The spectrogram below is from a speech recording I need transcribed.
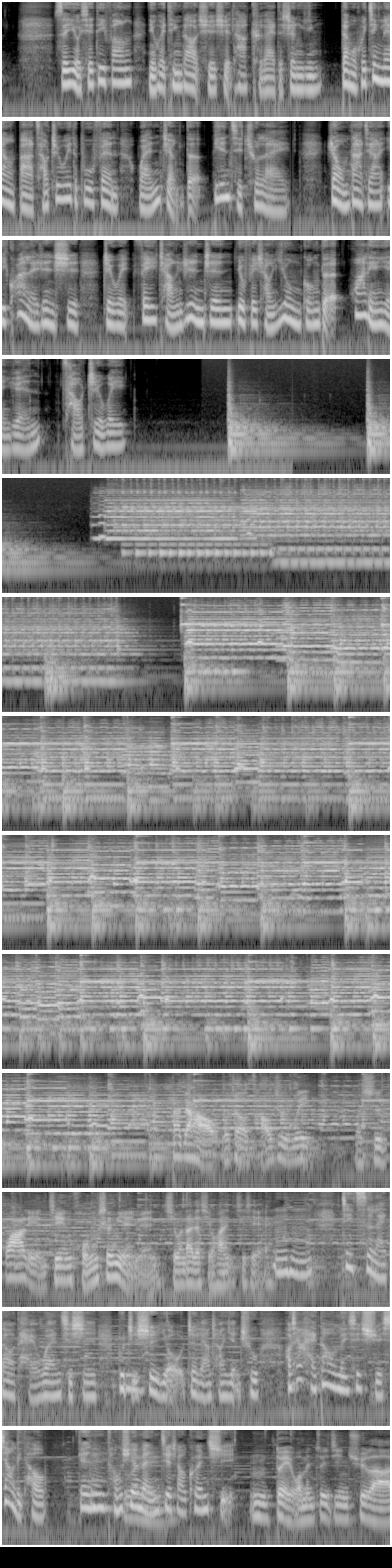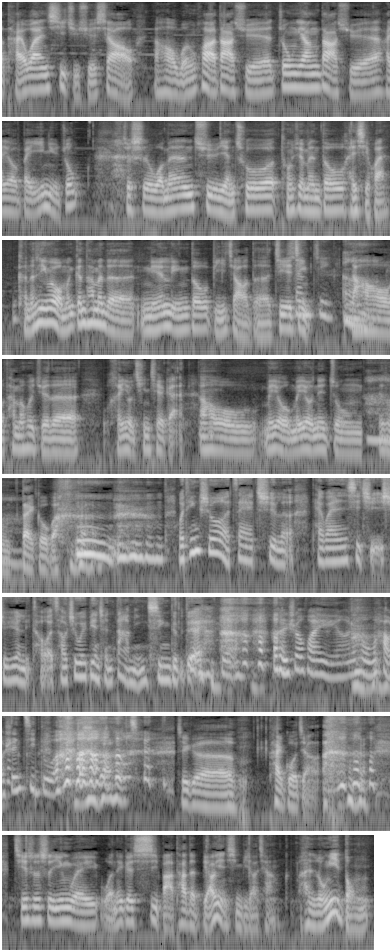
所以有些地方你会听到雪雪她可爱的声音，但我会尽量把曹志威的部分完整的编辑出来，让我们大家一块来认识这位非常认真又非常用功的花脸演员曹志威。志威，我是花脸兼红生演员，希望大家喜欢，谢谢。嗯哼，这次来到台湾，其实不只是有这两场演出，好像还到了一些学校里头，跟同学们介绍昆曲。嗯，对，我们最近去了台湾戏曲学校，然后文化大学、中央大学，还有北一女中。就是我们去演出，同学们都很喜欢，可能是因为我们跟他们的年龄都比较的接近，近。然后他们会觉得很有亲切感，嗯、然后没有没有那种、啊、那种代沟吧。嗯，嗯，我听说在去了台湾戏曲学院里头，曹志威变成大明星，对不对？对啊，很受欢迎啊，然后我们好生嫉妒啊。这个。太过奖了，其实是因为我那个戏吧，它的表演性比较强，很容易懂，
